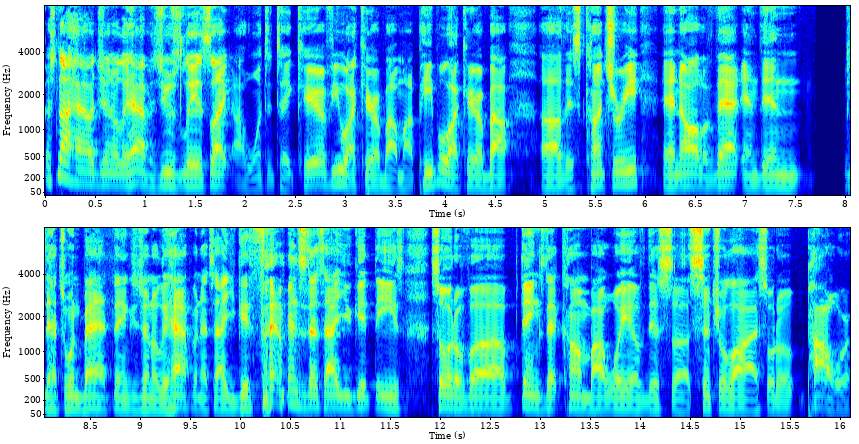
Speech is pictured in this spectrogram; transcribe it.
That's not how it generally happens. Usually it's like, I want to take care of you. I care about my people. I care about uh, this country and all of that. And then that's when bad things generally happen. That's how you get famines. That's how you get these sort of uh, things that come by way of this uh, centralized sort of power,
